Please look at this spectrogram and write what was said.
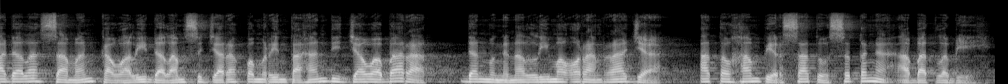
adalah zaman Kawali dalam sejarah pemerintahan di Jawa Barat, dan mengenal lima orang raja, atau hampir satu setengah abad lebih.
